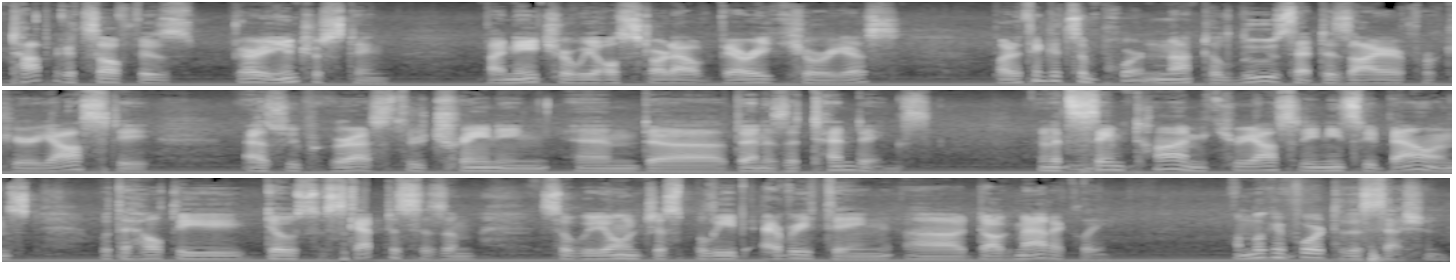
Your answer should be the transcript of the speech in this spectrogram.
The topic itself is very interesting. By nature, we all start out very curious, but I think it's important not to lose that desire for curiosity as we progress through training and uh, then as attendings. And at the same time, curiosity needs to be balanced with a healthy dose of skepticism so we don't just believe everything uh, dogmatically. I'm looking forward to this session.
